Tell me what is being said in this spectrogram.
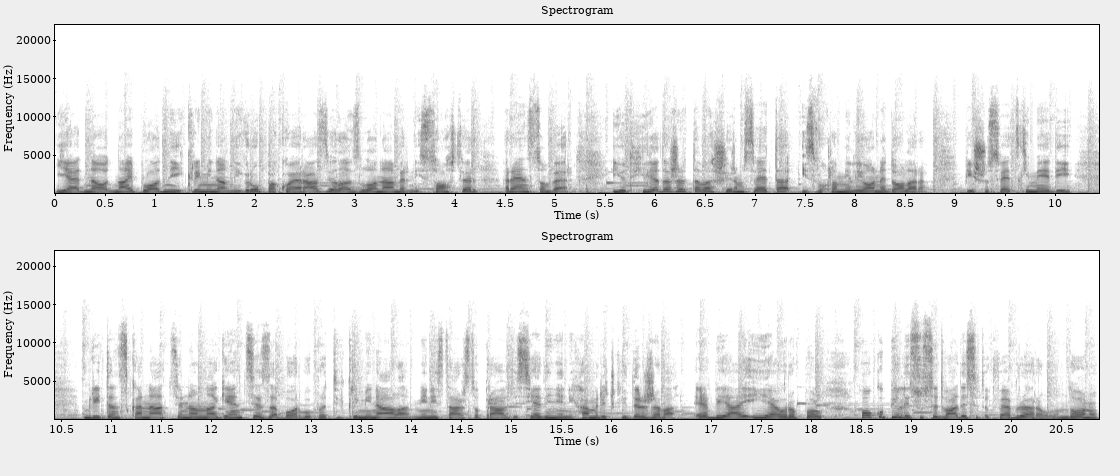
jedna od najplodnijih kriminalnih grupa koja je razvila zlonamerni softver ransomware i od hiljada žrtava širom sveta izvukla milione dolara, pišu svetski mediji. Britanska nacionalna agencija za borbu protiv kriminala, Ministarstvo pravde Sjedinjenih američkih država, FBI i Europol okupili su se 20. februara u Londonu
